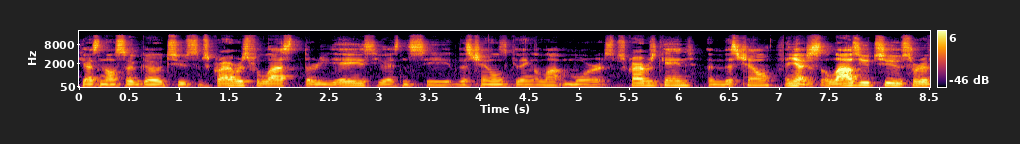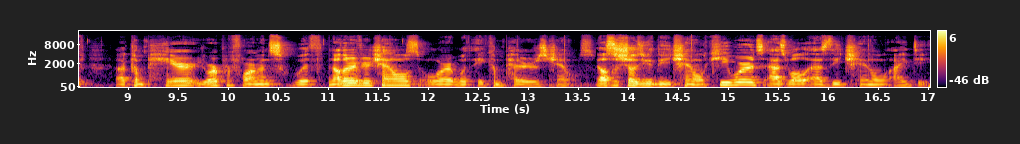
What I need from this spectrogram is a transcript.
You guys can also go to subscribers for the last 30 days. You guys can see this channel is getting a lot more subscribers gained than this channel. And yeah, just allows you to sort of uh, compare your performance with another of your channels or with a competitor's channels. It also shows you the channel keywords as well as the channel ID.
